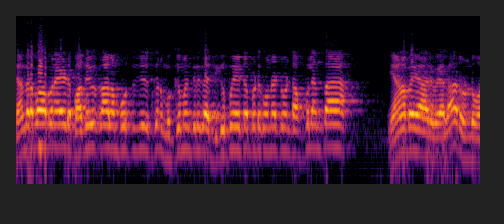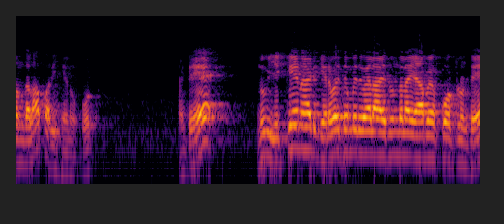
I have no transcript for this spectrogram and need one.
చంద్రబాబు నాయుడు పదవి కాలం పూర్తి చేసుకుని ముఖ్యమంత్రిగా దిగిపోయేటప్పటికి ఉన్నటువంటి అప్పులు ఎంత? ఎనభై ఆరు వేల రెండు వందల పదిహేను కోట్లు. అంటే నువ్వు ఎక్కే నాటికి ఇరవై తొమ్మిది వేల ఐదు వందల యాభై కోట్లుంటే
